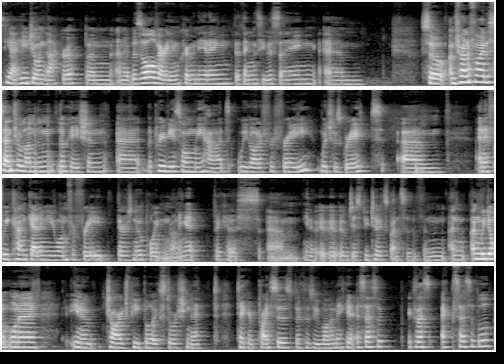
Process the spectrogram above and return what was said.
so yeah, he joined that group and, and it was all very incriminating, the things he was saying. Um so I'm trying to find a central London location. Uh, the previous one we had, we got it for free, which was great. Um, and if we can't get a new one for free, there's no point in running it because um, you know it, it would just be too expensive and and, and we don't want to you know charge people extortionate ticket prices because we want to make it accessible accessible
